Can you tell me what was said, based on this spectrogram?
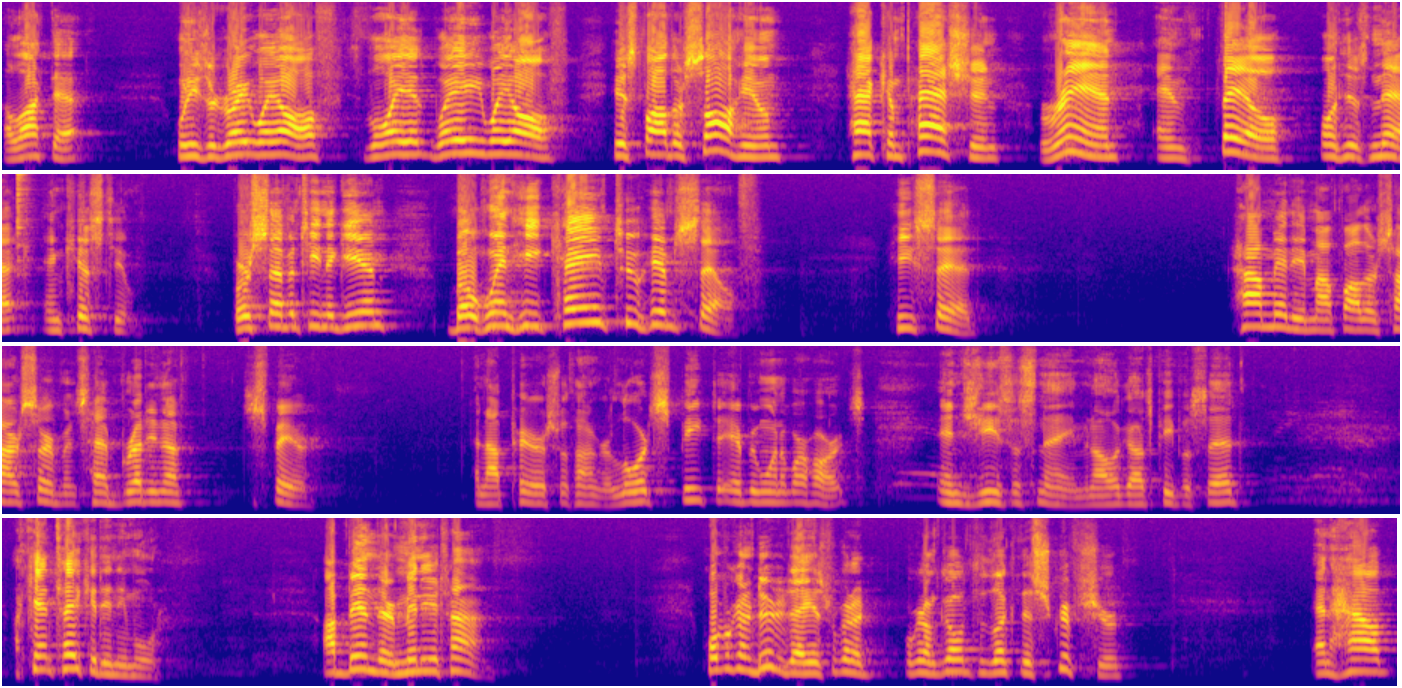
I like that. When he's a great way off, way, way, way off, his father saw him, had compassion, ran, and fell on his neck and kissed him. Verse 17 again. But when he came to himself, he said, How many of my father's hired servants have bread enough to spare? And I perish with hunger. Lord, speak to every one of our hearts in Jesus' name. And all of God's people said, Amen. I can't take it anymore. I've been there many a time. What we're going to do today is we're going to, we're going to go to look at this scripture and how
